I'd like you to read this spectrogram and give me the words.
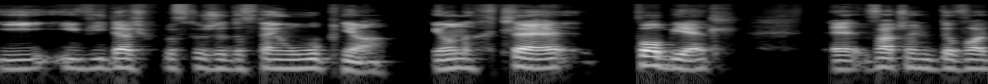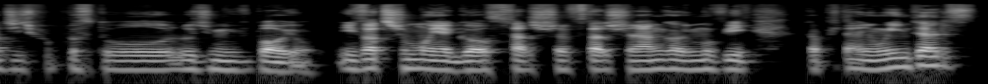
i, i widać po prostu, że dostają łupnia. I on chce pobiec zacząć dowodzić po prostu ludźmi w boju. I zatrzymuje go starszy, starszy rango i mówi, kapitanie Winters,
